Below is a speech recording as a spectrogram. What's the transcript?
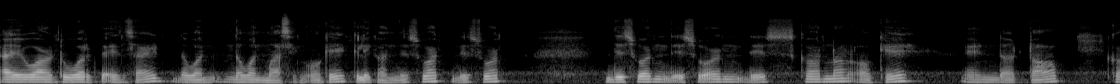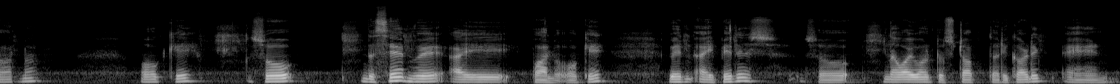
I want to work the inside the one the one massing okay? Click on this one this one this one this one this corner okay? And the top corner okay? So the same way I follow okay? When I finish so now I want to stop the recording and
